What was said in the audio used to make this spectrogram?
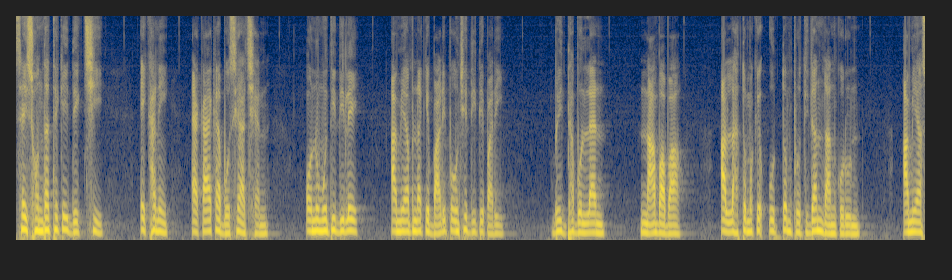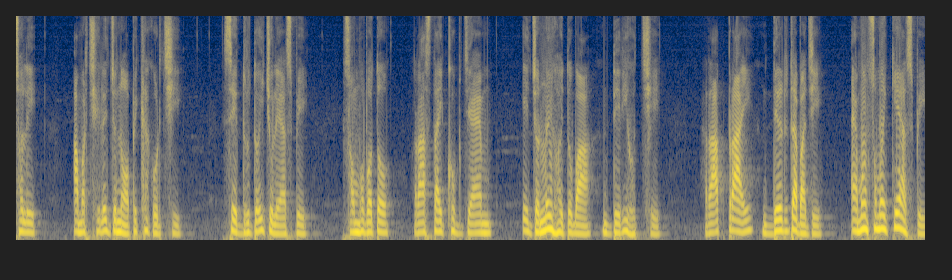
সেই সন্ধ্যা থেকেই দেখছি এখানে একা একা বসে আছেন। অনুমতি দিলে আমি আপনাকে বাড়ি পৌঁছে দিতে পারি। বৃদ্ধা বললেন, না বাবা, আল্লাহ তোমাকে উত্তম প্রতিদান দান করুন। আমি আসলে আমার ছেলের জন্য অপেক্ষা করছি। সে দ্রুতই চলে আসবে। সম্ভবত রাস্তায় খুব জ্যাম। এর জন্যই হয়তো বা দেরি হচ্ছে। রাত প্রায় দেড়টা বাজে। এমন সময় কে আসবে?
